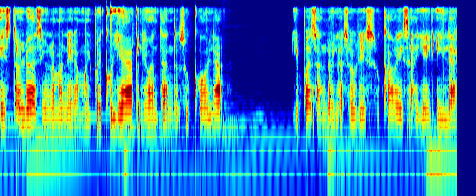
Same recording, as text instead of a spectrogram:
esto lo hace de una manera muy peculiar, levantando su cola y pasándola sobre su cabeza y, la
